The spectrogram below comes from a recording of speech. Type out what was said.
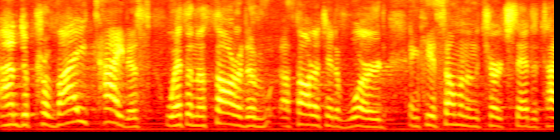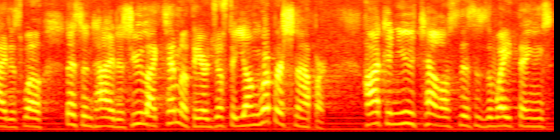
and to provide Titus with an authoritative, authoritative word in case someone in the church said to Titus, Well, listen, Titus, you, like Timothy, are just a young whippersnapper. How can you tell us this is the way things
